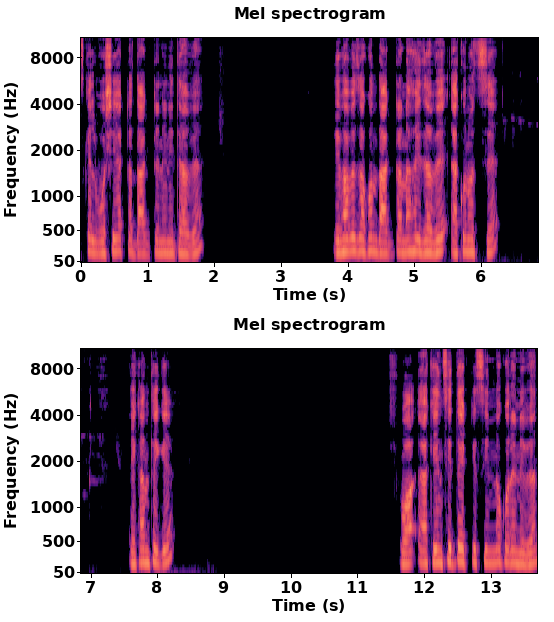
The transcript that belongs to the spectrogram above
স্কেল বসিয়ে একটা দাগ টেনে নিতে হবে। এভাবে যখন দাগ টানা হয়ে যাবে, এখন হচ্ছে এখান থেকে সোয়া এক ইঞ্চিতে একটি চিহ্ন করে নেবেন।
